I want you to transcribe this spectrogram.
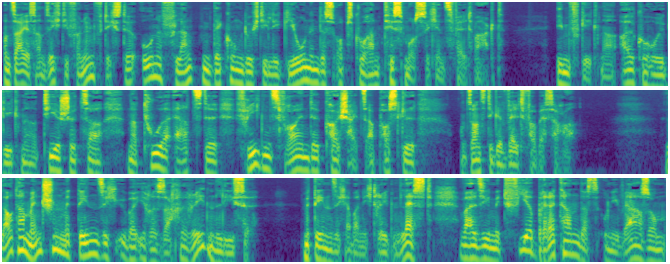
und sei es an sich die vernünftigste, ohne Flankendeckung durch die Legionen des Obskurantismus sich ins Feld wagt. Impfgegner, Alkoholgegner, Tierschützer, Naturärzte, Friedensfreunde, Keuschheitsapostel und sonstige Weltverbesserer. Lauter Menschen, mit denen sich über ihre Sache reden ließe, mit denen sich aber nicht reden lässt, weil sie mit vier Brettern das Universum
